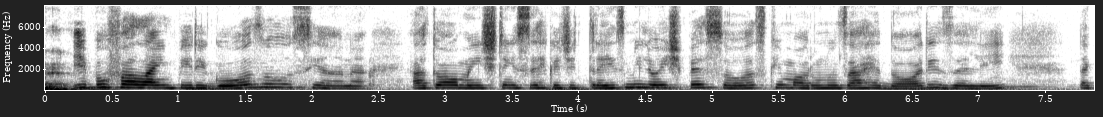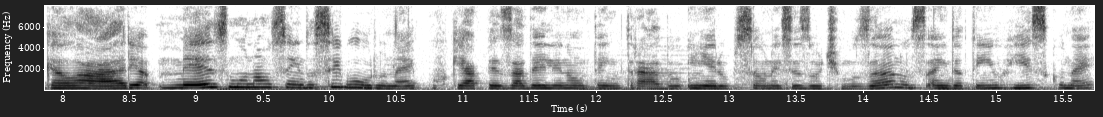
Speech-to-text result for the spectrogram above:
e por falar em perigoso, Luciana, atualmente tem cerca de 3 milhões de pessoas que moram nos arredores ali daquela área, mesmo não sendo seguro, né? Porque apesar dele não ter entrado em erupção nesses últimos anos, ainda tem o risco, né,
